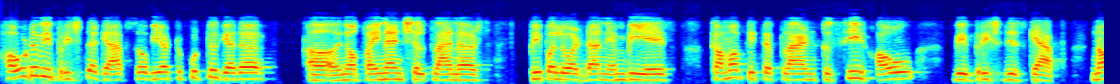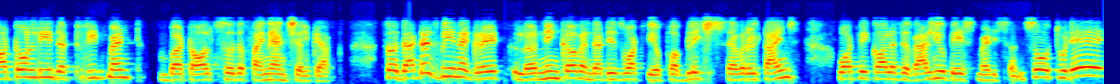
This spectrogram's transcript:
How do we bridge the gap? So we have to put together, uh, you know, financial planners, people who have done MBAs, come up with a plan to see how we bridge this gap, not only the treatment, but also the financial gap. So that has been a great learning curve, and that is what we have published several times, what we call as a value based medicine. So today,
